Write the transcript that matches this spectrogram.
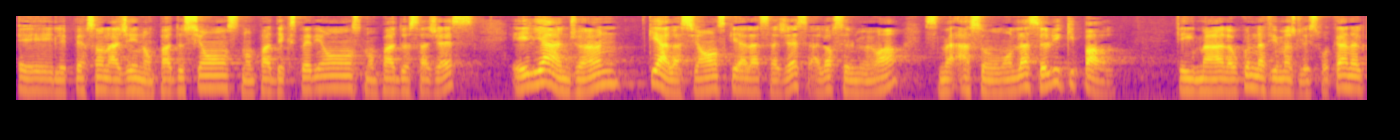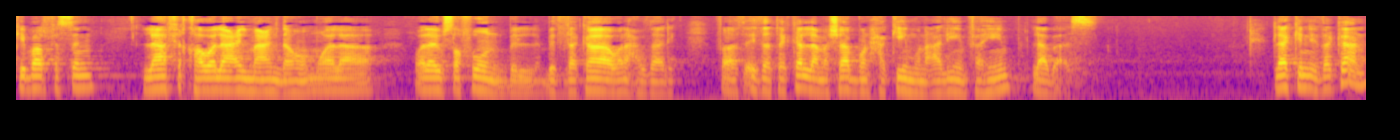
et les personnes âgées n'ont pas de science, n'ont pas d'expérience, n'ont pas de sagesse et il y a un jeune qui a la science, qui a la sagesse, alors c'est le moment, à ce moment-là celui qui parle. فيما لو كنا في مجلس وكان الكبار في السن لا فقه ولا علم عندهم ولا ولا يوصفون بالذكاء ونحو ذلك فإذا تكلم شاب حكيم عليم فهيم لا بأس. لكن إذا كان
